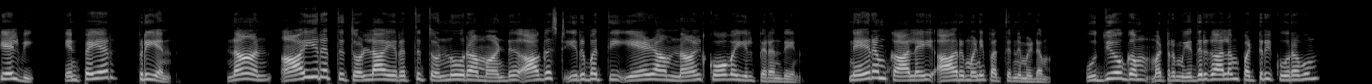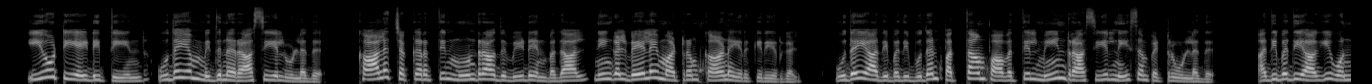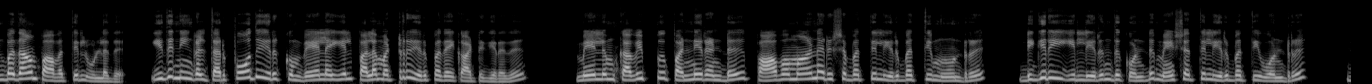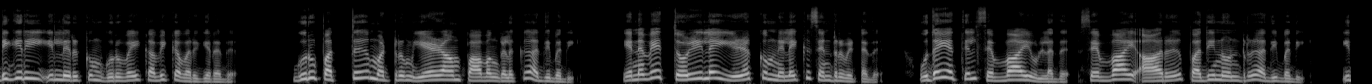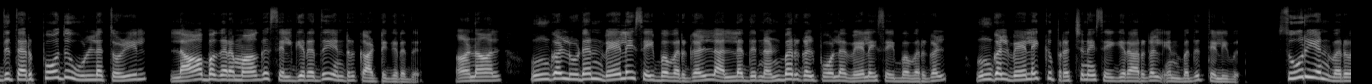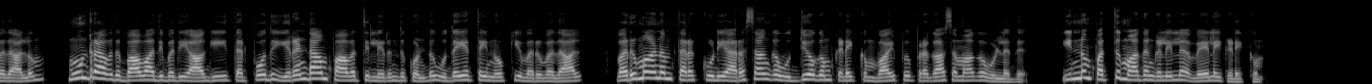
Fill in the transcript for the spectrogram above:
கேள்வி. என் பெயர் பிரியன். நான் ஆயிரத்து தொள்ளாயிரத்து தொண்ணூறாம் ஆண்டு ஆகஸ்ட் இருபத்தி ஏழாம் நாள் கோவையில் பிறந்தேன். நேரம் காலை ஆறு மணி பத்து நிமிடம். உத்தியோகம் மற்றும் எதிர்காலம் பற்றி கூறவும். இயோடிஐடி தீந்த் உதயம் மிதுன ராசியில் உள்ளது. காலச்சக்கரத்தின் மூன்றாவது வீடு என்பதால் நீங்கள் வேலை மாற்றம் காண இருக்கிறீர்கள். உதயாதிபதி புதன் பத்தாம் பாவத்தில் மீன் ராசியில் நீசம் பெற்று உள்ளது. அதிபதியாகி ஒன்பதாம் பாவத்தில் உள்ளது. இது நீங்கள் தற்போது இருக்கும் வேலையில் பலமற்று இருப்பதை காட்டுகிறது. மேலும் கவிப்பு பன்னிரண்டு பாவமான ரிஷபத்தில் இருபத்தி மூன்று டிகிரி இல் இருந்து கொண்டு மேஷத்தில் இருபத்தி ஒன்று டிகிரி இல் இருக்கும் குருவை கவிக்க வருகிறது. குரு பத்து மற்றும் ஏழாம் பாவங்களுக்கு அதிபதி. எனவே தொழிலை இழக்கும் நிலைக்கு சென்றுவிட்டது. உதயத்தில் செவ்வாய் உள்ளது. செவ்வாய் ஆறு பதினொன்று அதிபதி. இது தற்போது உள்ள தொழில் லாபகரமாக செல்கிறது என்று காட்டுகிறது. ஆனால் உங்களுடன் வேலை செய்பவர்கள் அல்லது நண்பர்கள் போல வேலை செய்பவர்கள் உங்கள் வேலைக்கு பிரச்சனை செய்கிறார்கள் என்பது தெளிவு. சூரியன் வருவதாலும் மூன்றாவது பாவாதிபதி ஆகி தற்போது இரண்டாம் பாவத்தில் இருந்து கொண்டு உதயத்தை நோக்கி வருவதால் வருமானம் தரக்கூடிய அரசாங்க உத்தியோகம் கிடைக்கும் வாய்ப்பு பிரகாசமாக உள்ளது. இன்னும் பத்து மாதங்களில வேலை கிடைக்கும்.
